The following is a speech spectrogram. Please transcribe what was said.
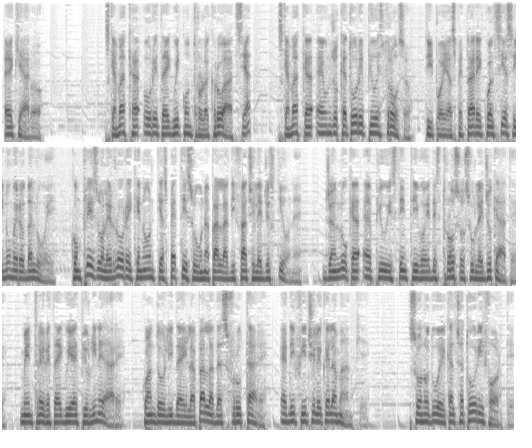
è chiaro. Scamacca o Retegui contro la Croazia? Scamacca è un giocatore più estroso, ti puoi aspettare qualsiasi numero da lui, compreso l'errore che non ti aspetti su una palla di facile gestione. Gianluca è più istintivo ed estroso sulle giocate, mentre Retegui è più lineare, quando gli dai la palla da sfruttare, è difficile che la manchi. Sono due calciatori forti,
